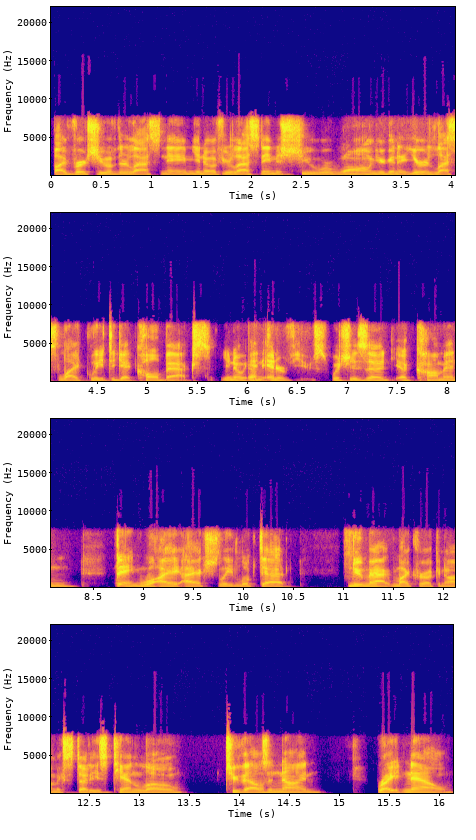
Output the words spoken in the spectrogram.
by virtue of their last name, you know, if your last name is Shu or Wong, you're gonna you're less likely to get callbacks, you know, in interviews, which is a, a common thing. Well, I, I actually looked at New Mac Microeconomic Studies, Tian Luo, 2009. Right now,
